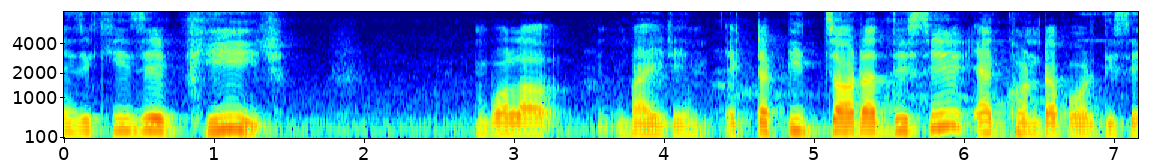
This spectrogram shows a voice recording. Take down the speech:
এই যে কী যে ভিড়। বলা বাইরে। একটা পিৎজা অর্ডার দিছি, এক ঘণ্টা পর দিছে।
